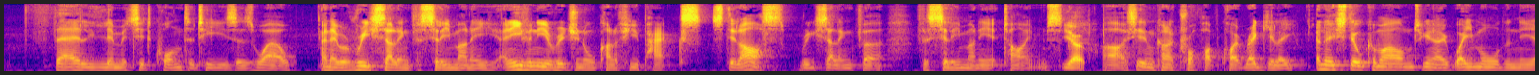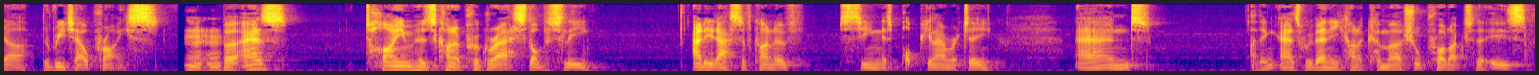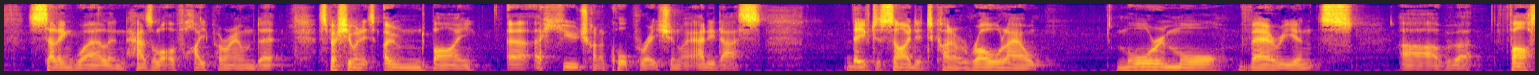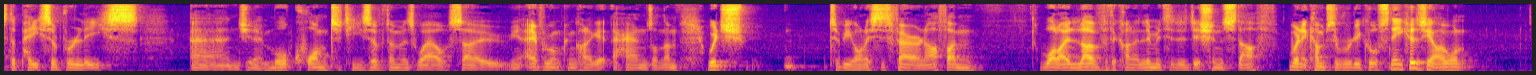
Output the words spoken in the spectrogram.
fairly limited quantities as well. And they were reselling for silly money, and even the original kind of few packs still are reselling for, for silly money at times. Yep. Uh, I see them kind of crop up quite regularly, and they still command you know way more than the uh, the retail price. Mm-hmm. But as time has kind of progressed, obviously Adidas have kind of seen this popularity, and I think, as with any kind of commercial product that is selling well and has a lot of hype around it, especially when it's owned by a, a huge kind of corporation like Adidas, they've decided to kind of roll out more and more variants uh, with a faster pace of release and you know more quantities of them as well, so you know, everyone can kind of get their hands on them. Which, to be honest, is fair enough. I'm while I love the kind of limited edition stuff, when it comes to really cool sneakers, yeah, I want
